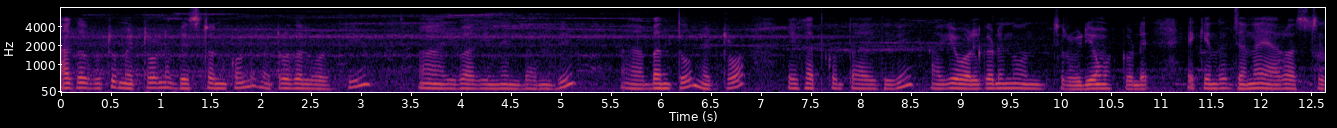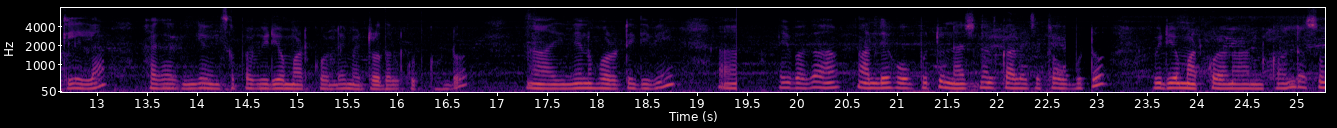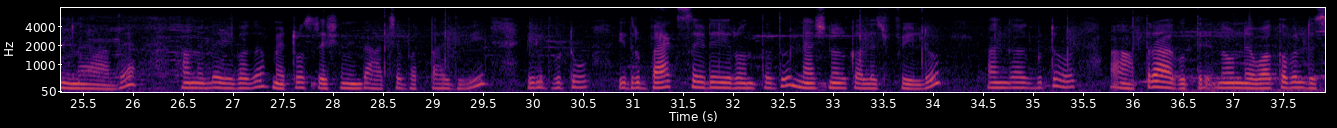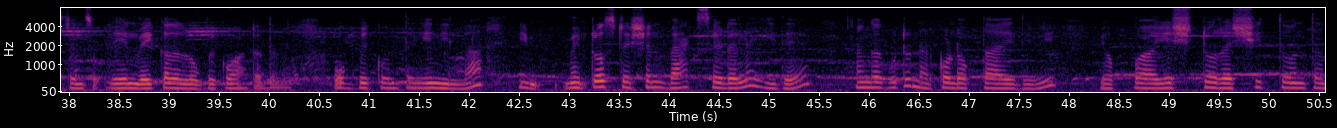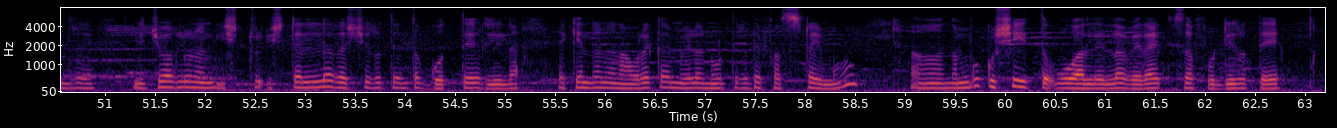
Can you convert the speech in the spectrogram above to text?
ಹಾಗಾಗ್ಬಿಟ್ಟು ಮೆಟ್ರೋನೇ ಬೆಸ್ಟ್ ಅಂದ್ಕೊಂಡು ಮೆಟ್ರೋದಲ್ಲಿ ಹೊರಟ್ವಿ ಇವಾಗ ಇನ್ನೇನು ಬಂದ್ವಿ. ಬಂತು ಮೆಟ್ರೋ. ಹೇಗೆ ಹತ್ಕೊತಾ ಇದ್ದೀವಿ. ಹಾಗೆ ಒಳಗಡೆನೂ ಒಂಚೂರು ವಿಡಿಯೋ ಮಾಡಿಕೊಂಡೆ. ಯಾಕೆಂದರೆ ಜನ ಯಾರೂ ಅಷ್ಟಿರಲಿಲ್ಲ. ಹಾಗಾಗಿ ಹಿಂಗೆ ಒಂದು ಸ್ವಲ್ಪ ವಿಡಿಯೋ ಮಾಡಿಕೊಂಡೆ ಮೆಟ್ರೋದಲ್ಲಿ ಕೂತ್ಕೊಂಡು. ಇನ್ನೇನು ಹೊರಟಿದ್ದೀವಿ. ಇವಾಗ ಅಲ್ಲೇ ಹೋಗ್ಬಿಟ್ಟು ನ್ಯಾಷನಲ್ ಕಾಲೇಜ್ ಹತ್ರ ಹೋಗ್ಬಿಟ್ಟು ವಿಡಿಯೋ ಮಾಡ್ಕೊಳ್ಳೋಣ ಅಂದ್ಕೊಂಡು ಸುಮ್ಮನೆ ಆದೆ. ಆಮೇಲೆ ಇವಾಗ ಮೆಟ್ರೋ ಸ್ಟೇಷನಿಂದ ಆಚೆ ಬರ್ತಾ ಇದ್ದೀವಿ. ಇಳಿದ್ಬಿಟ್ಟು ಇದ್ರ ಬ್ಯಾಕ್ ಸೈಡೇ ಇರೋವಂಥದ್ದು ನ್ಯಾಷನಲ್ ಕಾಲೇಜ್ ಫೀಲ್ಡು. ಹಂಗಾಗ್ಬಿಟ್ಟು ಹತ್ರ ಆಗುತ್ತೆ. ನಾವು ವಾಕಬಲ್ ಡಿಸ್ಟೆನ್ಸು. ಏನು ವೆಹಿಕಲಲ್ಲಿ ಹೋಗಬೇಕು, ಆಟೋದಲ್ಲಿ ಹೋಗಬೇಕು ಅಂತ ಏನಿಲ್ಲ. ಈ ಮೆಟ್ರೋ ಸ್ಟೇಷನ್ ಬ್ಯಾಕ್ ಸೈಡಲ್ಲೇ ಇದೆ. ಹಂಗಾಗ್ಬಿಟ್ಟು ನಡ್ಕೊಂಡು ಹೋಗ್ತಾ ಇದ್ದೀವಿ. ಯಪ್ಪ, ಎಷ್ಟು ರಶ್ ಇತ್ತು ಅಂತಂದರೆ ನಿಜವಾಗ್ಲೂ ನನಗೆ ಇಷ್ಟು, ಇಷ್ಟೆಲ್ಲ ರಶ್ ಇರುತ್ತೆ ಅಂತ ಗೊತ್ತೇ ಇರಲಿಲ್ಲ. ಯಾಕೆಂದರೆ ನಾನು ಅವರೆಕಾಯಿ ಮೇಳ ನೋಡ್ತಿರೋದೇ ಫಸ್ಟ್ ಟೈಮು ನಮಗೂ ಖುಷಿ ಇತ್ತು, ಓ, ಅಲ್ಲೆಲ್ಲ ವೆರೈಟೀಸ್ ಆಫ್ ಫುಡ್ ಇರುತ್ತೆ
